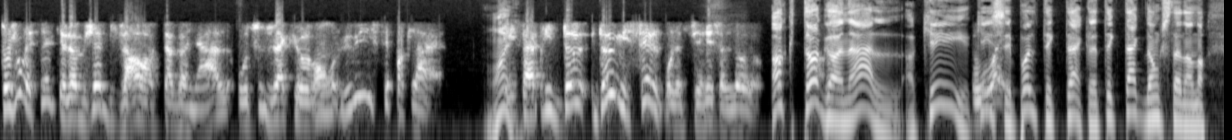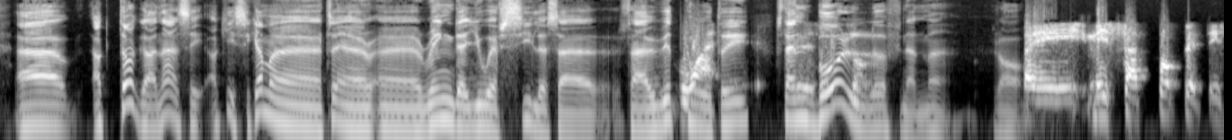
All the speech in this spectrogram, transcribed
toujours est-il que l'objet bizarre octogonal au-dessus du lac Huron, lui, c'est pas clair. Et ça a pris deux, deux missiles pour le tirer, celui-là. Là. Octogonal. OK. OK, Ouais. c'est pas le tic-tac. Le tic-tac, donc, c'était dans le nom. Euh, octogonal, c'est. OK, c'est comme un, un, un ring de UFC, là. Ça, ça a huit Ouais. côtés. C'était une Euh, boule, là, finalement. Genre. Ben, mais ça n'a pas pété.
